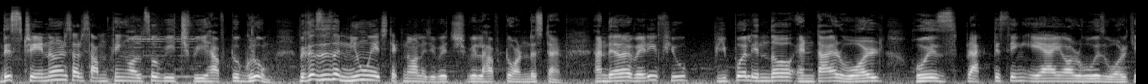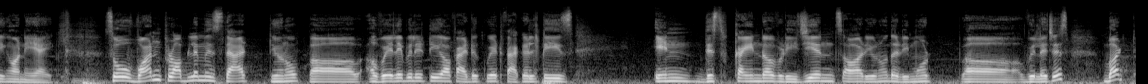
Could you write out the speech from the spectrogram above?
these trainers are something also which we have to groom because this is a new age technology which we'll have to understand, and there are very few people in the entire world who is practicing AI or who is working on AI. So one problem is that you know uh, availability of adequate faculties in this kind of regions or you know the remote uh, villages but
